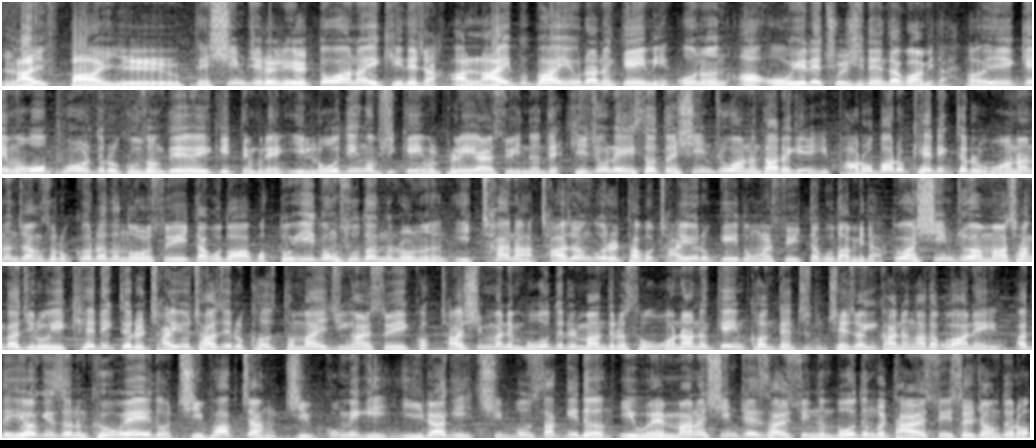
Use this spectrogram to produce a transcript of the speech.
Life by You. 내 심지를 이을 또 하나의 기대작 아 라이프 바이오라는 게임이 오는 아 5일에 출시된다고 합니다. 어, 이 게임은 오픈월드로 구성되어 있기 때문에 이 로딩 없이 게임을 플레이할 수 있는데 기존에 있었던 심주와는 다르게 이 바로바로 캐릭터를 원하는 장소로 끌어다 놓을 수 있다고도 하고 또 이동 수단으로는 이 차나 자전거를 타고 자유롭게 이동할 수 있다고도 합니다. 또한 심 주와 마찬가지로 이 캐릭터를 자유자재로 커스터마이징 할 수 있고 자신만의 모드를 만들어서 원하는 게임 컨텐츠도 제작이 가능하다고 하네요 아, 근데 여기서는 그 외에도 집 확장, 집 꾸미기, 일하기, 친분 쌓기 등 이 웬만한 심지에서 할 수 있는 모든 걸 다 할 수 있을 정도로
